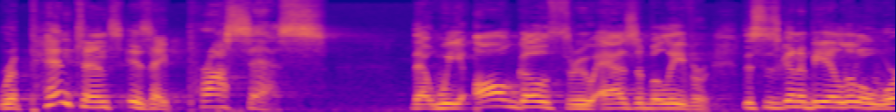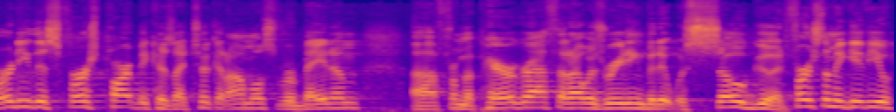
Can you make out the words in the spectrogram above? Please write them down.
Repentance is a process that we all go through as a believer. This is going to be a little wordy, this first part, because I took it almost verbatim uh, from a paragraph that I was reading, but it was so good. First, let me give you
